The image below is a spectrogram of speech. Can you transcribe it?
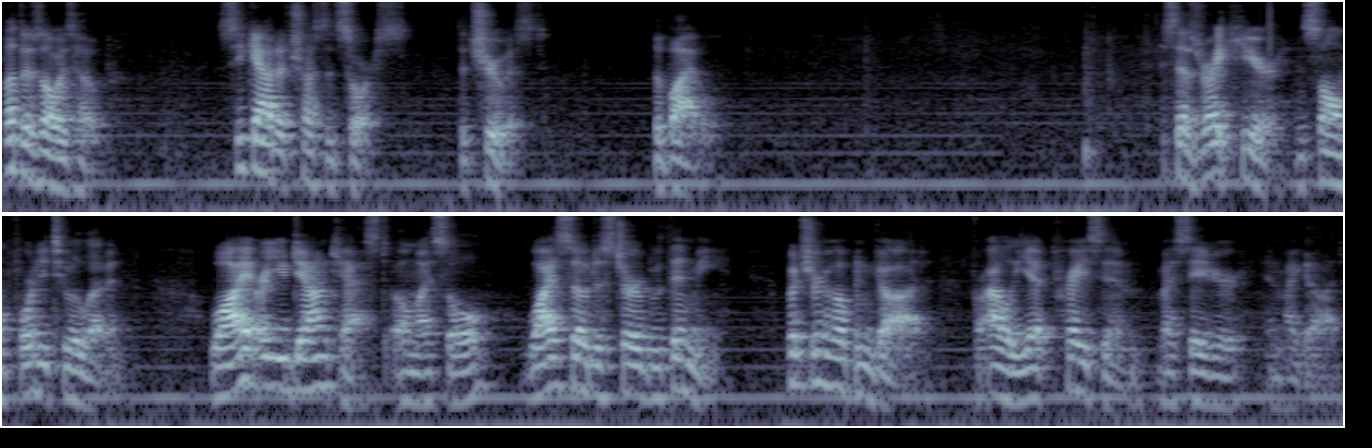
But there's always hope. Seek out a trusted source, the truest, the Bible. It says right here in Psalm 42:11, "Why are you downcast, O my soul? Why so disturbed within me? Put your hope in God, for I will yet praise him, my Savior and my God."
